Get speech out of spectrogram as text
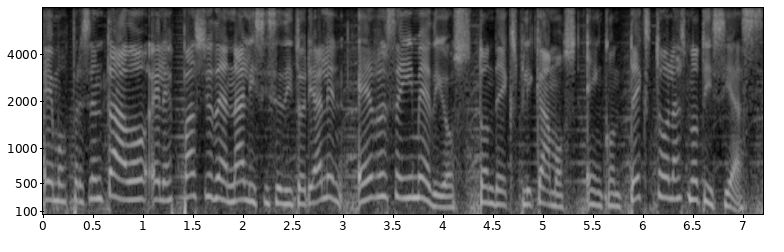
Hemos presentado el espacio de análisis editorial en RCI Medios, donde explicamos en contexto las noticias.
